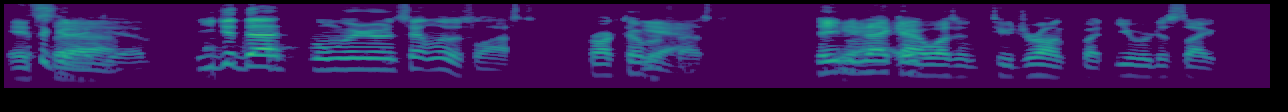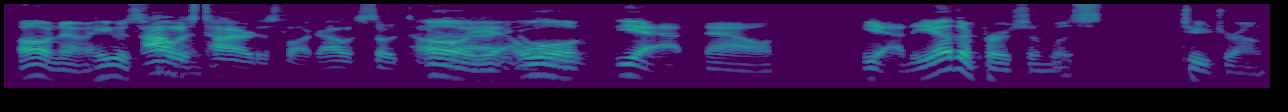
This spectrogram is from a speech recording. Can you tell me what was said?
That's It's a good uh, idea. You did that when we were in St. Louis last for Oktoberfest. I mean, Yeah, that guy it- wasn't too drunk, but you were just like, Oh no, he was. I was tired as fuck. I was so tired. Oh yeah. Well, home. yeah. Now, yeah. The other person was too drunk.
